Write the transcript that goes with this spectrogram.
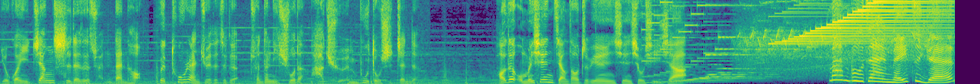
有关于僵尸的这个传单哈，会突然觉得这个传单里说的啊，全部都是真的。好的，我们先讲到这边，先休息一下。漫步在梅子园。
